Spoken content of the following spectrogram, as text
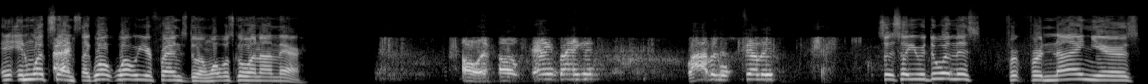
In, in what sense? I, like what, what were your friends doing? What was going on there? Oh, uh, gang banging, robbing and stealing. So, so you were doing this for, for nine years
